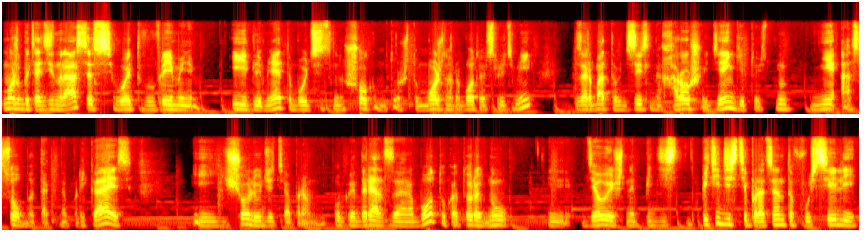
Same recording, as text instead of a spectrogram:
Может быть, один раз из всего этого времени. И для меня это будет действительно шоком, то, что можно работать с людьми, зарабатывать действительно хорошие деньги, то есть, ну, не особо так напрягаясь, и еще люди тебя прям благодарят за работу, которую, ну, делаешь на 50, 50% усилий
